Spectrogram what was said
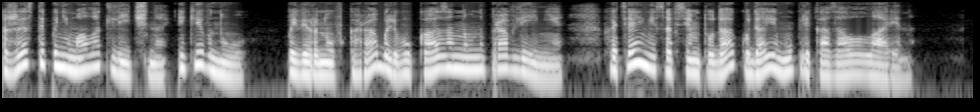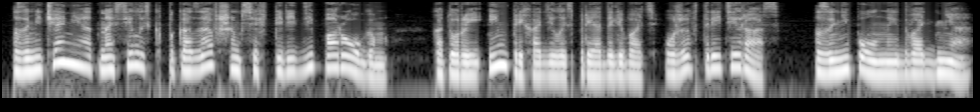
жесты понимал отлично и кивнул, повернув корабль в указанном направлении, хотя и не совсем туда, куда ему приказал Ларин. Замечание относилось к показавшимся впереди порогам, которые им приходилось преодолевать уже в третий раз за неполные два дня.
